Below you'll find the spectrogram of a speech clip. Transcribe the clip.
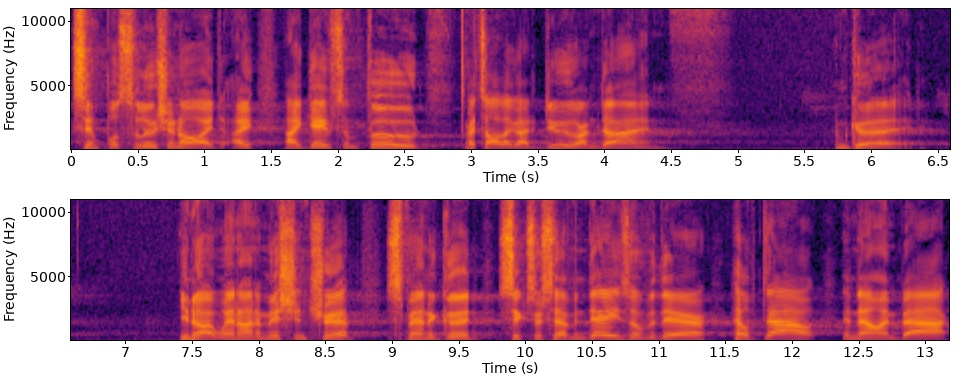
simple solution. Oh, I, I, I gave some food. That's all I got to do. I'm done. I'm good. You know, I went on a mission trip, spent a good six or seven days over there, helped out, and now I'm back.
